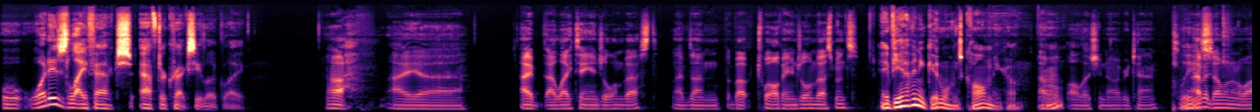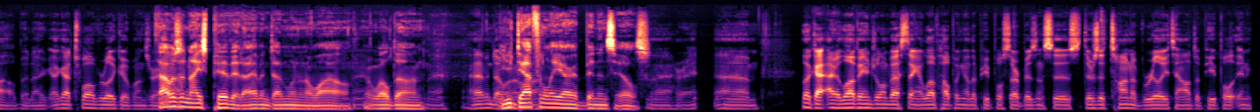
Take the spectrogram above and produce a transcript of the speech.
What is life after Crexi look like? Ah, I uh, I I like to angel invest. I've done about 12 angel investments. If you have any good ones, call me. I'll, right? I'll let you know every time. Please. I haven't done one in a while, but I, I got 12 really good ones right now. That now. was a nice pivot. I haven't done one in a while. Yeah. Well done. Yeah, I haven't done You one in a while. definitely are been in sales. Yeah, right. Um, look, I, I love angel investing. I love helping other people start businesses. There's a ton of really talented people in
